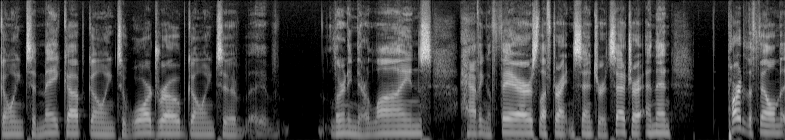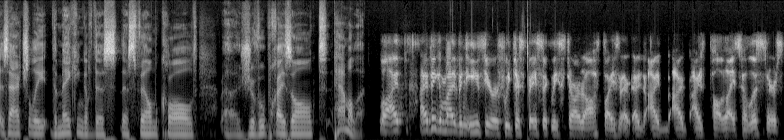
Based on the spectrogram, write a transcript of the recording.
going to makeup, going to wardrobe, going to uh, learning their lines, having affairs left, right and center, etc. And then part of the film is actually the making of this this film called uh, Je vous présente Pamela. Well, I I think it might have been easier if we just basically start off by I I, I apologize to listeners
